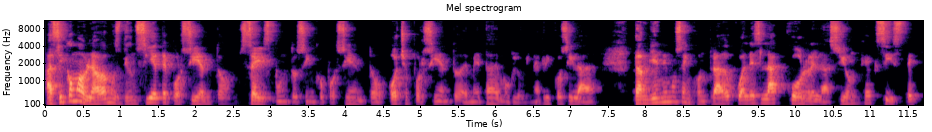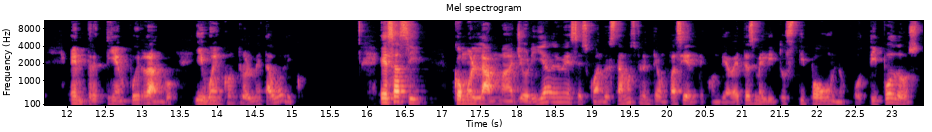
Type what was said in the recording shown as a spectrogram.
Así como hablábamos de un 7%, 6.5%, 8% de meta de hemoglobina glicosilada, también hemos encontrado cuál es la correlación que existe entre tiempo y rango y buen control metabólico. Es así como la mayoría de veces cuando estamos frente a un paciente con diabetes mellitus tipo 1 o tipo 2,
